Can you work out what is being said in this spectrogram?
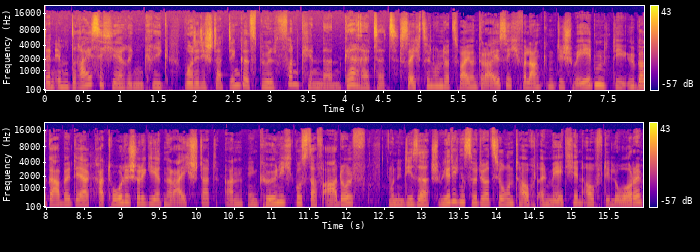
Denn im Dreißigjährigen Krieg wurde die Stadt Dinkelsbühl von Kindern gerettet. 1632 verlangten die Schweden die Übergabe der katholisch regierten Reichsstadt an den König Gustav Adolf. Und in dieser schwierigen Situation taucht ein Mädchen auf, die Lore.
